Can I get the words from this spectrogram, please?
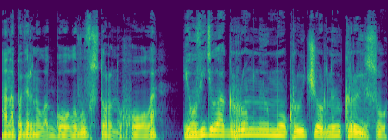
Она повернула голову в сторону холла и увидела огромную мокрую черную крысу,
